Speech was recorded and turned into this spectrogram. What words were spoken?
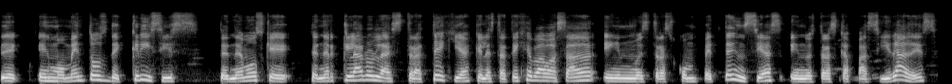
en momentos de crisis tenemos que tener claro la estrategia, que la estrategia va basada en nuestras competencias, en nuestras capacidades,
